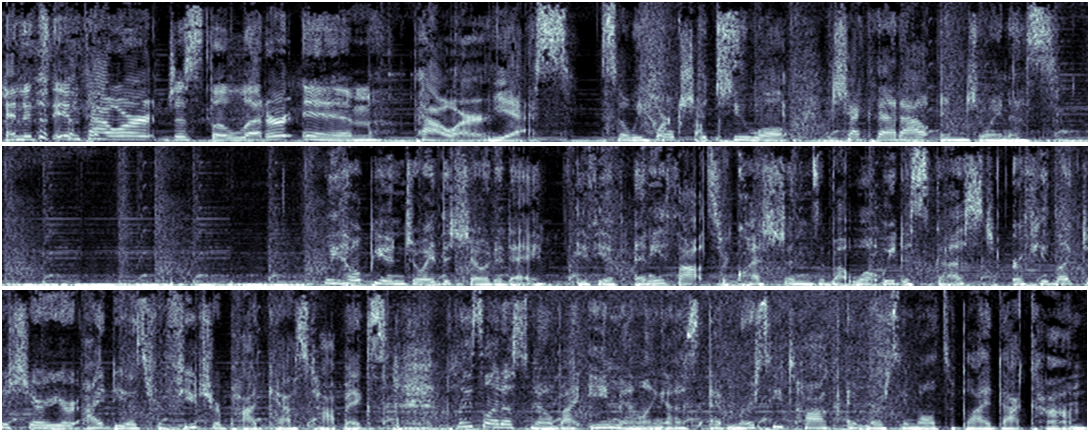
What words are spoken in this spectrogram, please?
And it's Empower, just the letter M, power. Yes. So we workshops. hope that you will check that out and join us. We hope you enjoyed the show today. If you have any thoughts or questions about what we discussed, or if you'd like to share your ideas for future podcast topics, please let us know by emailing us at mercytalk at mercymultiplied.com.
